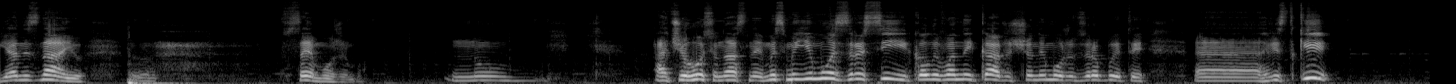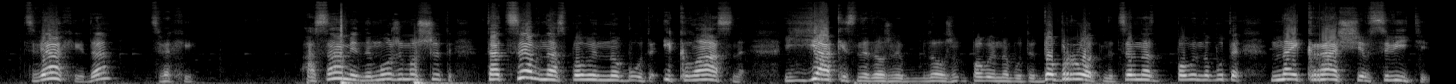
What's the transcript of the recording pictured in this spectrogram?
я не знаю. Все можемо. Ну. А чогось у нас не. Ми сміємось з Росії, коли вони кажуть, що не можуть зробити е, гвістки, цвяхи, да? Цвяхи. А самі не можемо шити. Та це в нас повинно бути і класне, і якісне повинно бути, добротне. Це в нас повинно бути найкраще в світі.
